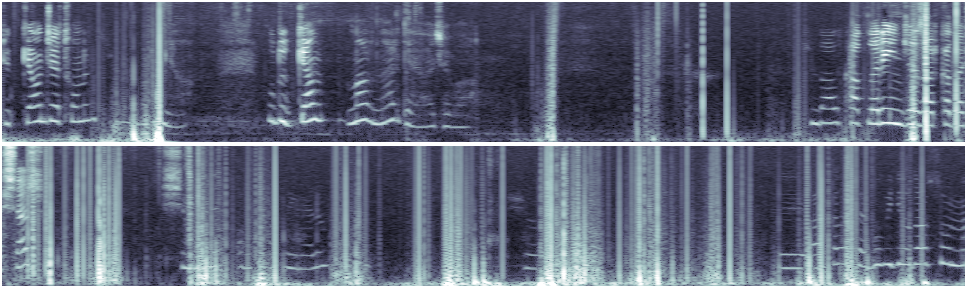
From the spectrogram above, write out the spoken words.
Dükkan jetonu bir buldum ya. Bu dükkanlar nerede ya acaba? Şimdi alt katları ineceğiz arkadaşlar. Şimdi alt kata inelim. Şöyle. Ee, arkadaşlar bu videodan sonra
